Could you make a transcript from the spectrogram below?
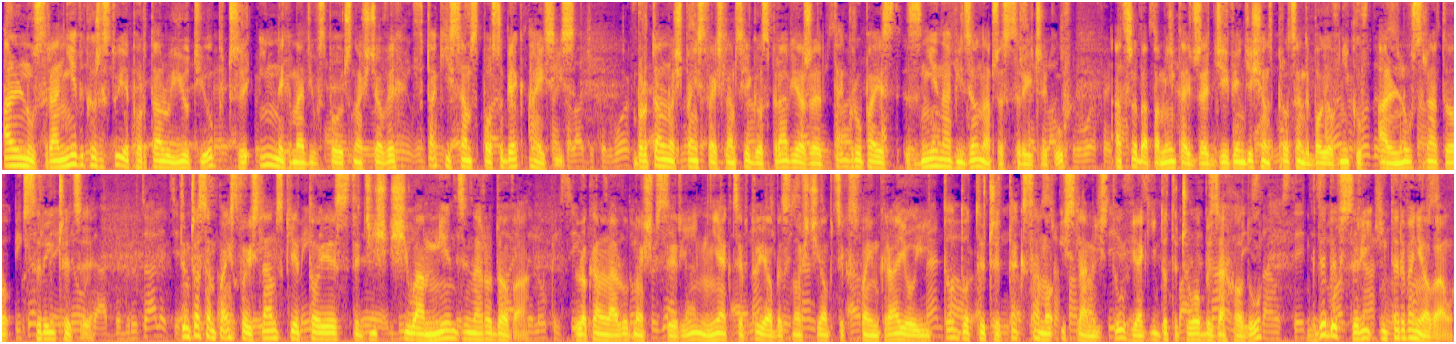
Al-Nusra nie wykorzystuje portalu YouTube czy innych mediów społecznościowych w taki sam sposób jak ISIS. Brutalność państwa islamskiego sprawia, że ta grupa jest znienawidzona przez Syryjczyków, a trzeba pamiętać, że 90% bojowników Al-Nusra to Syryjczycy. Tymczasem państwo islamskie to jest dziś siła międzynarodowa. Lokalna ludność w Syrii nie akceptuje obecności obcych w swoim kraju i to dotyczy tak samo islamistów, jak i dotyczyłoby Zachodu, gdyby w Syrii interweniował.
